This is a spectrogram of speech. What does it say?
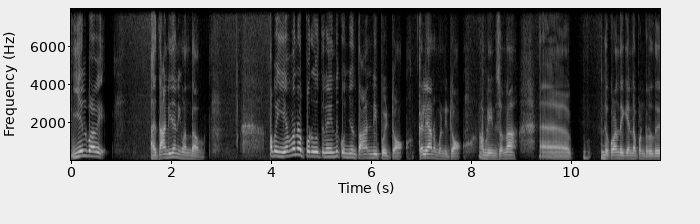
இயல்பாகவே அதை தாண்டி தான் நீங்கள் வந்தாகணும் அப்போ எவன பருவத்துலேருந்து கொஞ்சம் தாண்டி போயிட்டோம். கல்யாணம் பண்ணிட்டோம் அப்படின்னு சொன்னால் இந்த குழந்தைக்கு என்ன பண்ணுறது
